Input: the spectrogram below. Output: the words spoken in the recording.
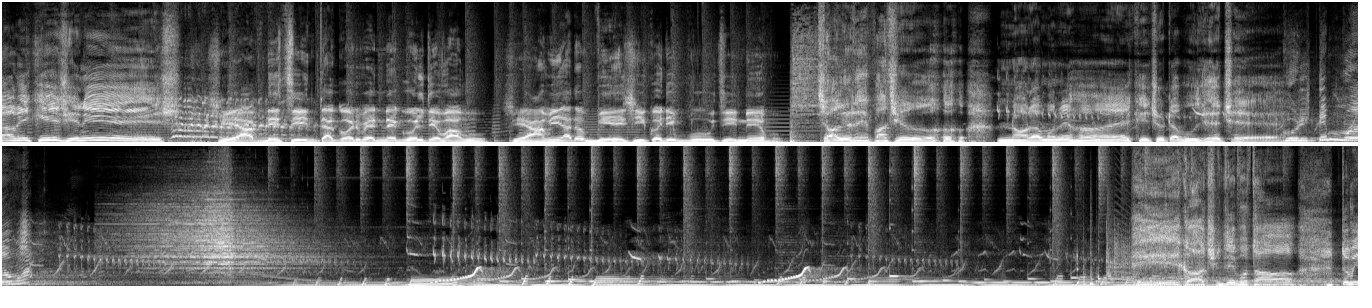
আমি কি জিনিস? সে আপনি চিন্তা করবেন না গুলটে বাবু। সে আমি আরও বেশি করে বুঝি নেব। চল রে পাচু। নড়া মনে হয় কিছুটা বুঝেছে। দেবতা, তুমি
